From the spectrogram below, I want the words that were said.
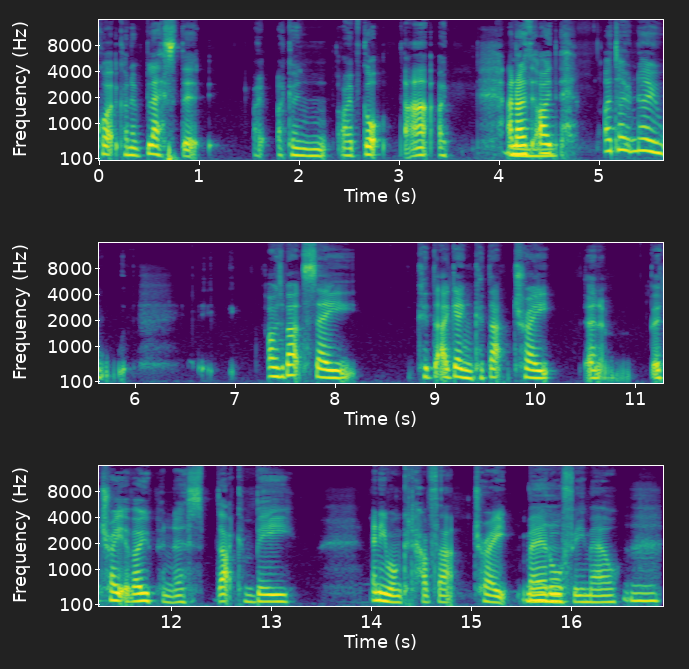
quite kind of blessed that I, I can I've got that I and mm. I, I, I don't know. I was about to say, could that again? Could that trait, a trait of openness, that can be anyone could have that trait, male mm. or female. Mm.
